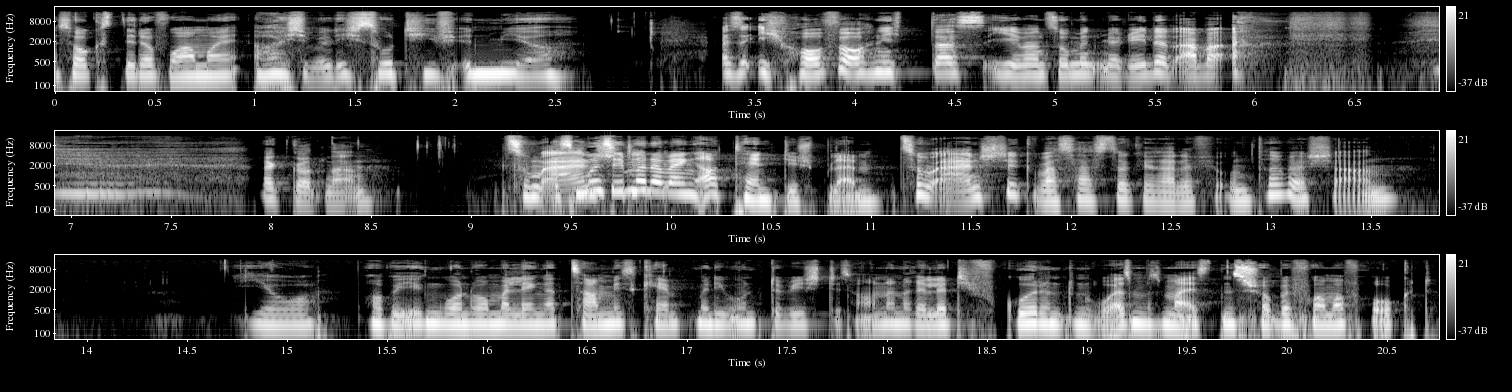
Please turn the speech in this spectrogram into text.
sagst du dir auf einmal, oh, ich will dich so tief in mir. Also ich hoffe auch nicht, dass jemand so mit mir redet, aber. oh Gott, nein. Zum Es muss Einstieg, immer ein wenig authentisch bleiben. zum Einstieg, was hast du gerade für Unterwäsche an? Ja, aber irgendwann, wenn man länger zusammen ist, kennt man die Unterwäsche des anderen relativ gut und dann weiß man es meistens schon, bevor man fragt.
